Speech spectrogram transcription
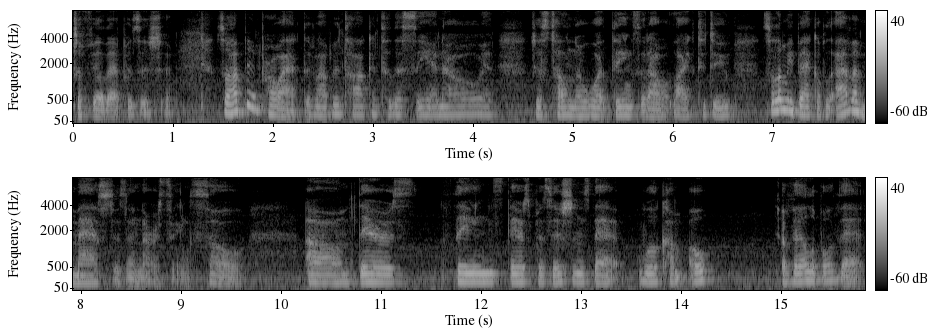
to fill that position. So I've been proactive. I've been talking to the CNO and just telling her what things that I would like to do. So let me back up. I have a master's in nursing. So um, there's things, there's positions that will come op available that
